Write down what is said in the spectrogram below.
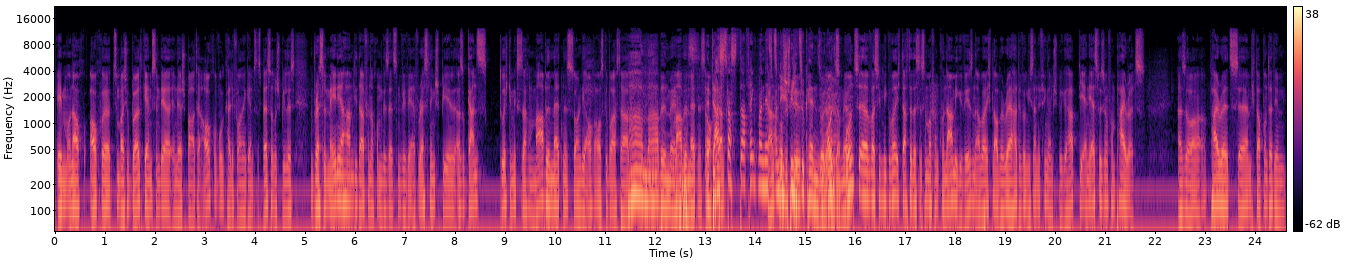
Eben und auch auch äh, zum Beispiel World Games in der in der Sparte auch, obwohl California Games das bessere Spiel ist. WrestleMania haben die dafür noch umgesetzt, ein WWF Wrestling Spiel, also ganz durchgemixte Sachen. Marble Madness sollen die auch rausgebracht haben. Ah, Marble Madness. Marble Madness ja, auch das, ganz- das, da fängt man jetzt an, die Spiele Spiel. zu kennen, so und, langsam. Ja. Und äh, was ich mir gewundert, ich dachte, das ist immer von Konami gewesen, aber ich glaube, Rare hatte wirklich seine Finger im Spiel gehabt. Die NES-Version von Pirates. Also Pirates, ähm, ich glaube unter dem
